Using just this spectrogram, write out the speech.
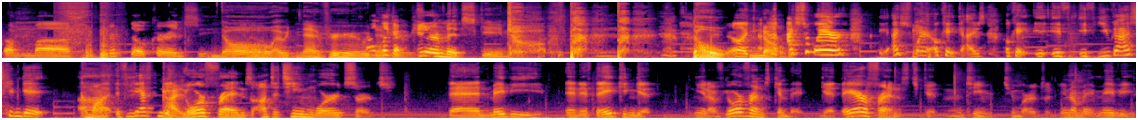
some uh, some cryptocurrency. No, I would never. I would Sounds like a pyramid scheme. no, like, no. I swear, I swear. Okay, guys. Okay, if if you guys can get, Come uh, on. if you guys can get Guys. your friends onto Team Word Search, then maybe, and if they can get, you know, if your friends can they get their friends to get in Team Word Search, you know, may, maybe. You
